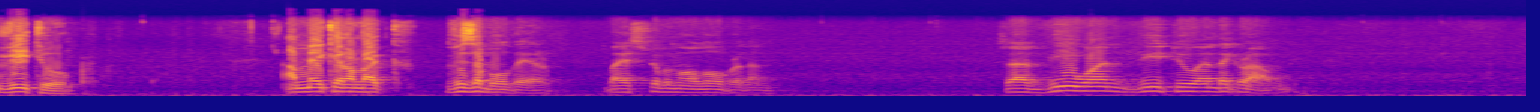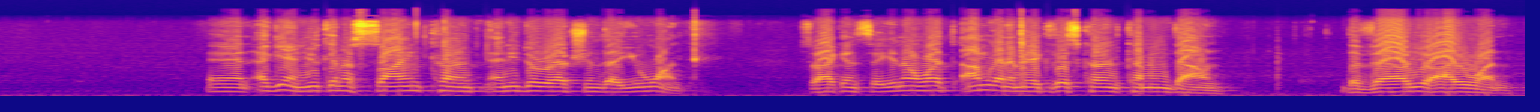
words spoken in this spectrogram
V2. I'm making them like visible there by scribbling all over them. So I have V1, V2, and the ground. And again, you can assign current any direction that you want. So I can say, you know what, I'm going to make this current coming down, the value I1.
